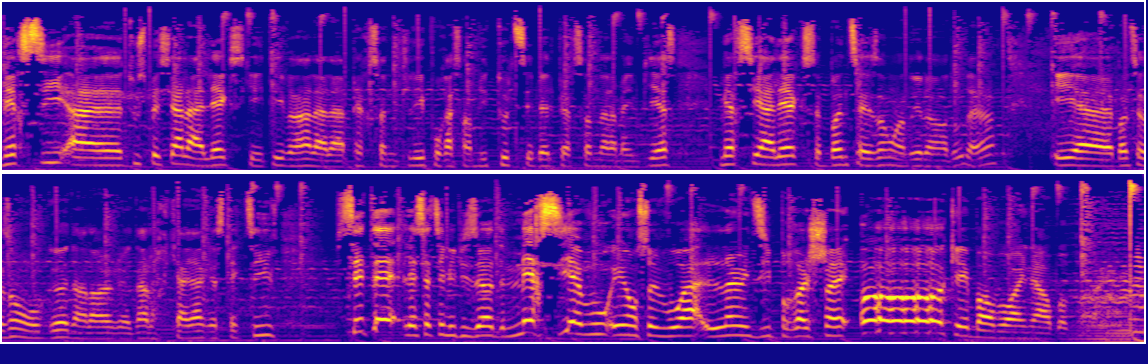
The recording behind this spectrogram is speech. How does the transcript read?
Merci à, tout spécial à Alex qui a été vraiment la, personne clé pour rassembler toutes ces belles personnes dans la même pièce. Merci Alex. Bonne saison, André Lando d'ailleurs. Et euh, bonne saison aux gars dans leur, dans leur carrière respective. C'était le septième épisode. Merci à vous et on se voit lundi prochain. OK, bye bye now. Bye bye.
